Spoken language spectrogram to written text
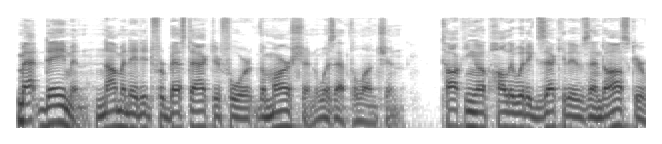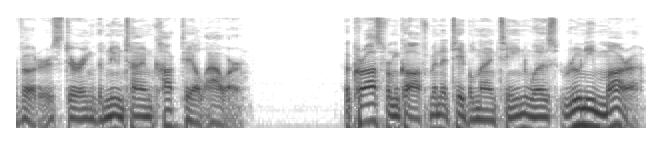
Matt Damon, nominated for Best Actor for The Martian, was at the luncheon, talking up Hollywood executives and Oscar voters during the noontime cocktail hour. Across from Kaufman at table 19 was Rooney Mara,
